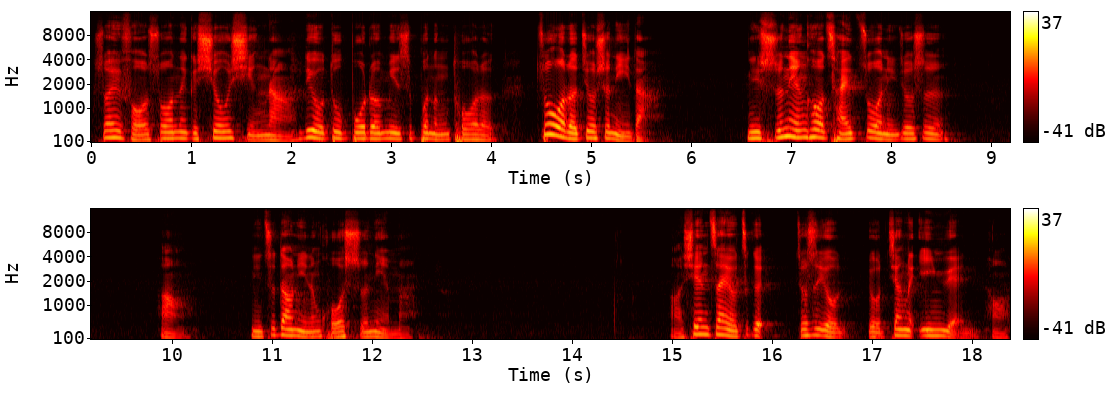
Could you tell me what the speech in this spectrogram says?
所以佛说那个修行呐，六度波罗蜜是不能拖的，做了就是你的。你十年后才做，你就是啊，你知道你能活十年吗？啊，现在有这个，就是有有这样的因缘啊，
